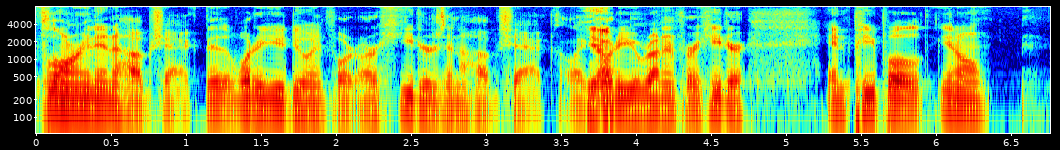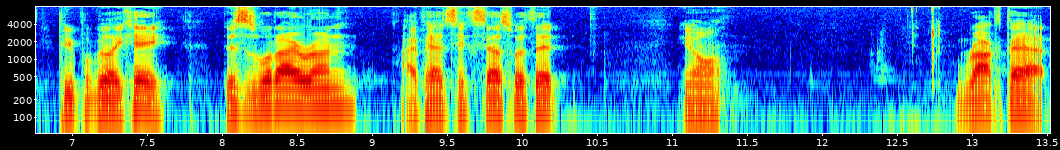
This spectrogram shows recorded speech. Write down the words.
flooring in a hub shack. What are you doing for it? Or heaters in a hub shack? Like Yep. what are you running for a heater? And people, you know, people be like, hey, this is what I run. I've had success with it. You know, rock that.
